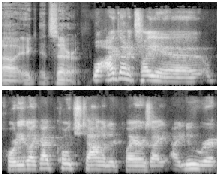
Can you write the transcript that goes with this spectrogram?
uh, et cetera? Well, I got to tell you, Porty, like I've coached talented players. I, I knew Rick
